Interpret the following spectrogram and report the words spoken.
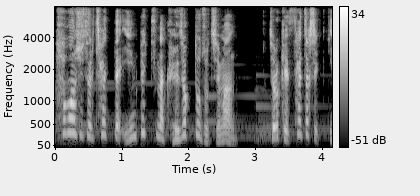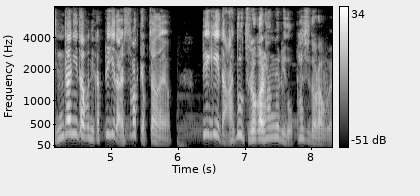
파워슛을 찰 때 임팩트나 궤적도 좋지만 저렇게 살짝씩 인간이다 보니까 삑이 날 수밖에 없잖아요. 삑이 나도 들어갈 확률이 높아지더라고요.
